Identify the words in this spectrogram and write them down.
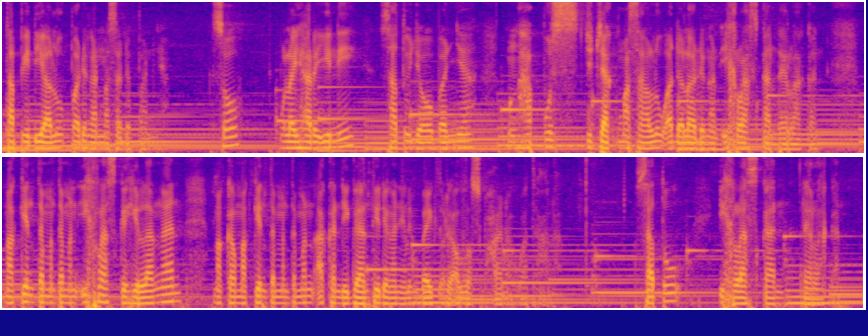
tapi dia lupa dengan masa depannya. So mulai hari ini satu jawabannya menghapus jejak masa lalu adalah dengan ikhlaskan relakan. Makin teman-teman ikhlas kehilangan, maka makin teman-teman akan diganti dengan yang lebih baik oleh Allah Subhanahu wa taala. Satu, ikhlaskan relakan.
